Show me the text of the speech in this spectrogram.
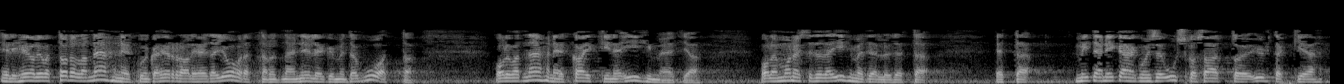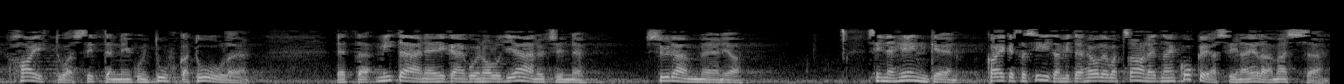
Eli he olivat todella nähneet, kuinka Herra oli heitä johdattanut näin 40 vuotta. Olivat nähneet kaikki ne ihmeet ja olen monesti tätä ihmetellyt, että, että miten ikään kuin se usko saattoi yhtäkkiä haihtua sitten niin kuin tuhka tuuleen. Että mitään ei ikään kuin ollut jäänyt sinne sydämeen ja sinne henkeen kaikesta siitä, mitä he olivat saaneet näin kokea siinä elämässään.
